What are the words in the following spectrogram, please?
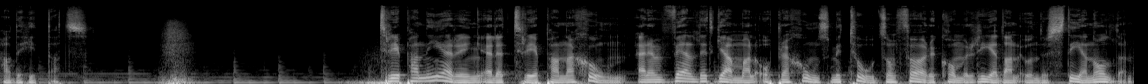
hade hittats. Trepanering eller trepanation är en väldigt gammal operationsmetod som förekom redan under stenåldern.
